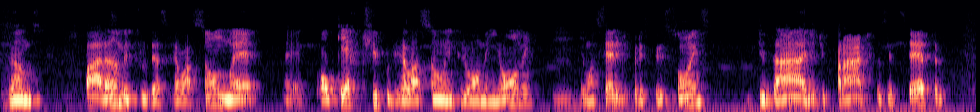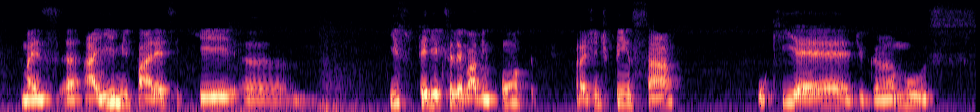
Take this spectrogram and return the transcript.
digamos, os parâmetros dessa relação, não é, é, qualquer tipo de relação entre homem e homem, uhum. tem uma série de prescrições de idade, de práticas, etc. Mas uh, aí me parece que uh, isso teria que ser levado em conta para a gente pensar o que é, digamos,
